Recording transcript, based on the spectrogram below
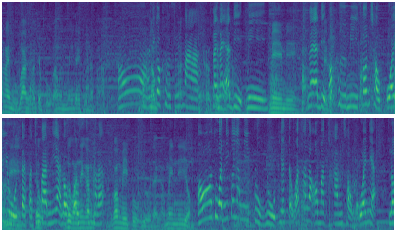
ถ้าในหมู่บ้านเขาจะปลูกว่ามันไม่ได้คุณภาพ อ๋อ อันนี้ก็คือซื้อมา ครับ แต่ในอดีตมี มีมี ในอดีตก็คือมีต้นเฉาก๊วยอยู่ มีแต่ปัจจุบันเนี่ยเราทุกเราวันนี้ก็ซื้อมีมาแล้ว ก็มีปลูกอยู่แต่เขาไม่นิยม อ๋อ ทุกวันนี้ก็ยังมีปลูกอยู่เพียงแต่ว่าถ้าเราเอามาทำเฉาก๊วยเนี่ย เรา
